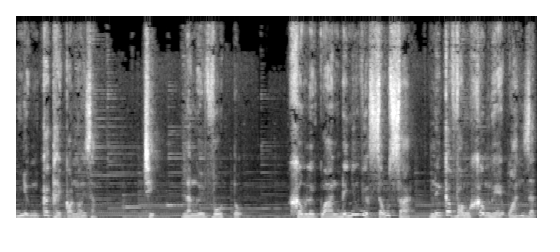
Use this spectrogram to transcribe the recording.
Nhưng các thầy có nói rằng, chị là người vô tội. Không liên quan đến những việc xấu xa nên các vong không hề oán giận,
